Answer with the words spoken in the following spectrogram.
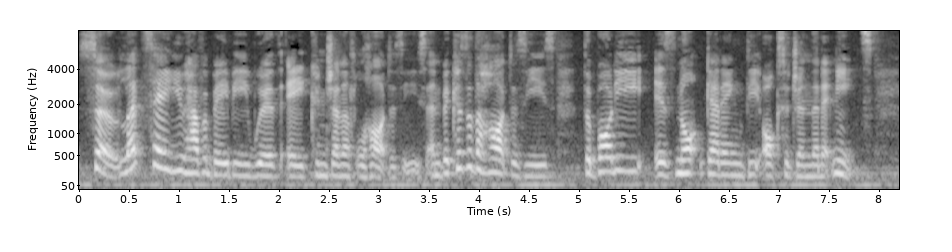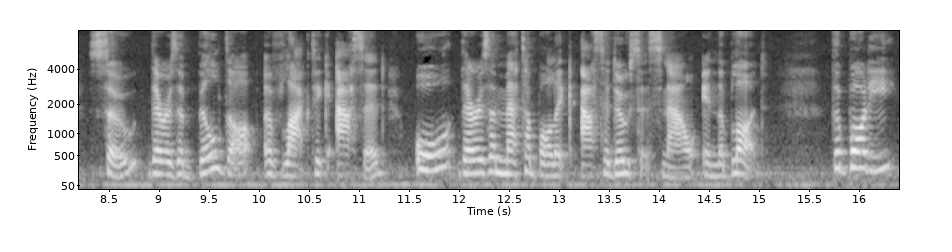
So let's say you have a baby with a congenital heart disease, and because of the heart disease, the body is not getting the oxygen that it needs. So there is a buildup of lactic acid or there is a metabolic acidosis now in the blood. The body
